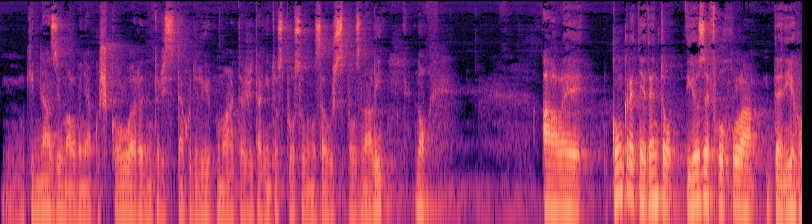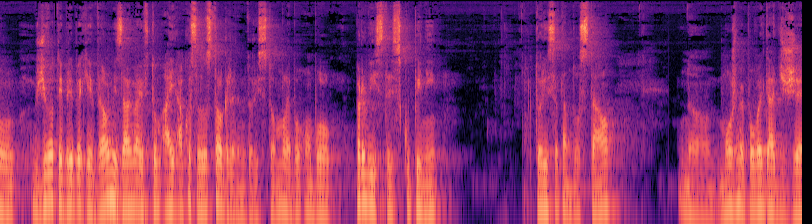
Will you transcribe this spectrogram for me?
mm, gymnázium alebo nejakú školu a redentoristi tam chodili vypomáhať, takže takýmto spôsobom sa už spoznali. No, ale Konkrétne tento Jozef Chochula, ten jeho životný príbeh je veľmi zaujímavý v tom aj, ako sa dostal k redemptoristom, lebo on bol prvý z tej skupiny, ktorý sa tam dostal. No, môžeme povedať, že,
